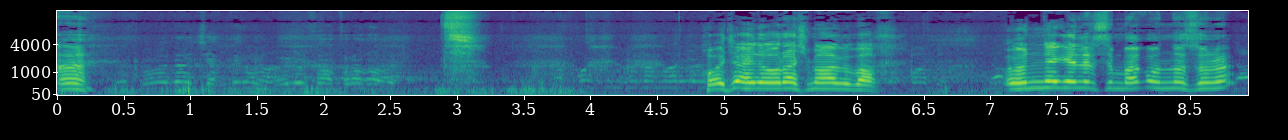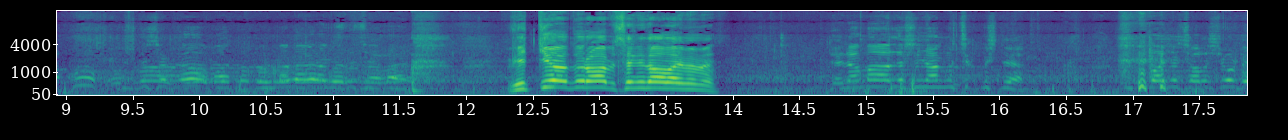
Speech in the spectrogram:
Ah. Mi? Ölürse hatıra kalır. Hocayla uğraşma abi bak. Önüne gelirsin bak ondan sonra. Video dur abi seni de alayım hemen. Dede mahallesi yangın çıkmıştı. Baca çalışıyordu.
